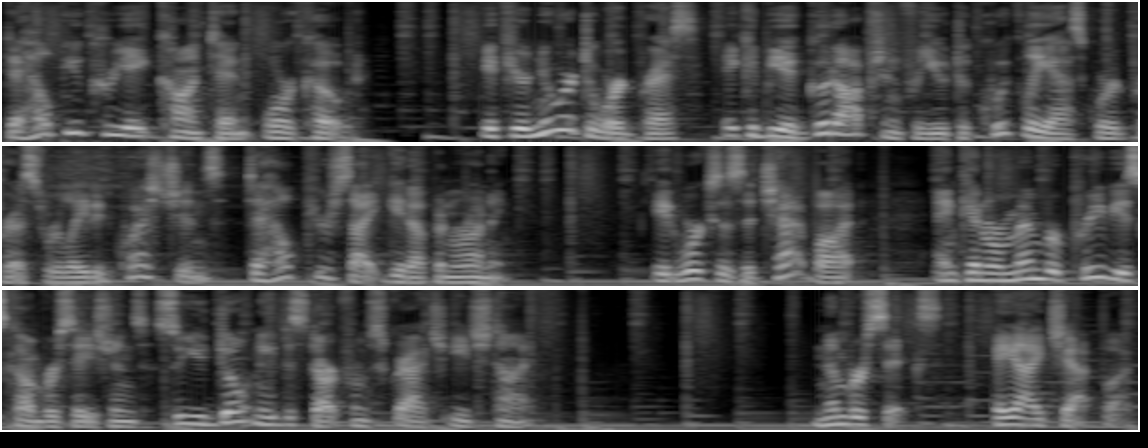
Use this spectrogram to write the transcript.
to help you create content or code. If you're newer to WordPress, it could be a good option for you to quickly ask WordPress related questions to help your site get up and running. It works as a chatbot and can remember previous conversations so you don't need to start from scratch each time. Number 6. AI Chatbot.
